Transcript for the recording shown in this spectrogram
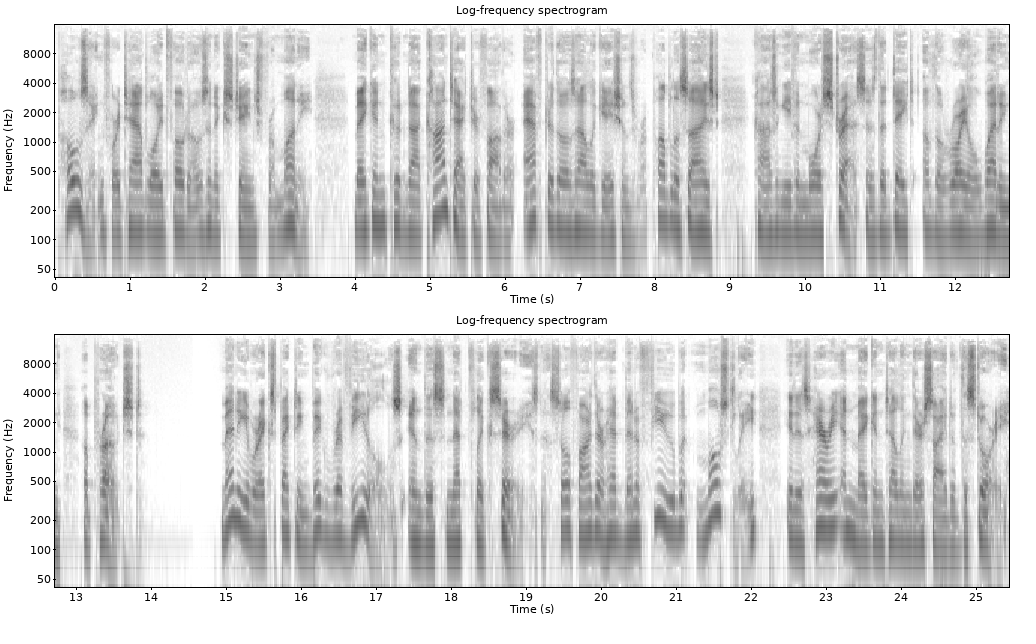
posing for tabloid photos in exchange for money. Meghan could not contact her father after those allegations were publicized, causing even more stress as the date of the royal wedding approached. Many were expecting big reveals in this Netflix series. Now, so far, there have been a few, but mostly it is Harry and Meghan telling their side of the story.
